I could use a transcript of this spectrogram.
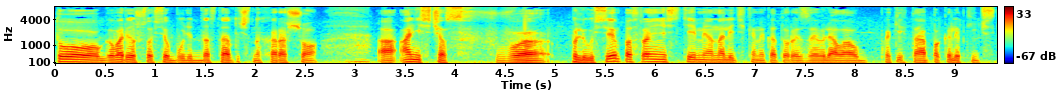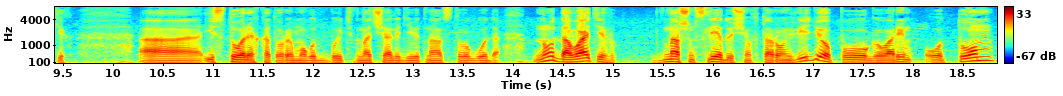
Кто говорил, что все будет достаточно хорошо, а, они сейчас в плюсе по сравнению с теми аналитиками, которые заявляли о каких-то апокалиптических а, историях, которые могут быть в начале 2019 года. Но давайте в нашем следующем втором видео поговорим о том,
